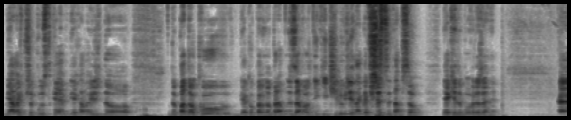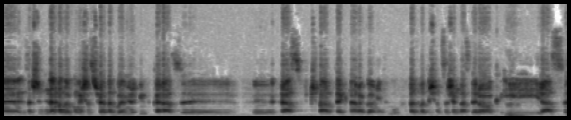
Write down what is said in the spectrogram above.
miałeś przepustkę, wjechałeś do, do padoku jako pełnoprawny zawodnik i ci ludzie nagle wszyscy tam są. Jakie to było wrażenie? E, Znaczy, na padoku Mistrzostw Świata byłem już kilka razy. Raz w czwartek na Aragonie, to był chyba 2018 rok, i raz e,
